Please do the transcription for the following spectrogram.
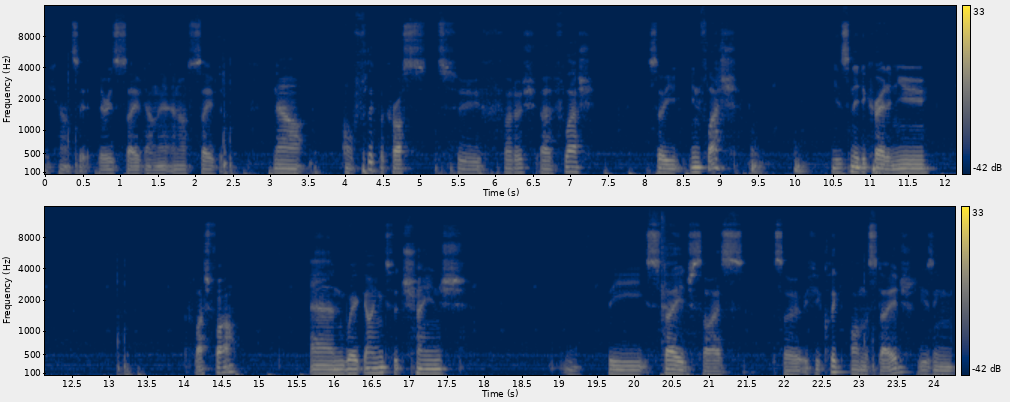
you can't see it. There is save down there, and I've saved it. Now, I'll flip across to Photoshop, uh, Flash. So you, in Flash, you just need to create a new Flash file, and we're going to change the stage size. So if you click on the stage using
